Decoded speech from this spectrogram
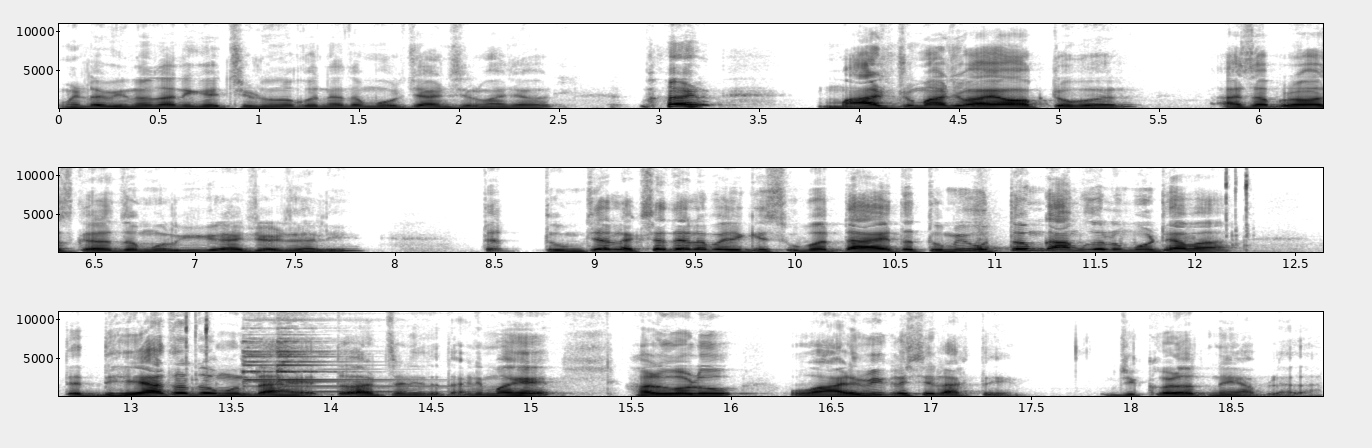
म्हटलं विनोदाने घे चिडू नको नाही तर मोर्चा आणशील माझ्यावर. पण मार्च टू मार्च वाया ऑक्टोबर असा प्रवास करत जर मुलगी ग्रॅज्युएट झाली तर तुमच्या लक्षात यायला पाहिजे की सुबत्ता आहे तर तुम्ही उत्तम काम करून मोठ्या व्हा. ते ध्येयाचा जो मुद्दा आहे तो अडचणीत येतो. आणि मग हे हळूहळू वाळवी कशी लागते जी कळत नाही आपल्याला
